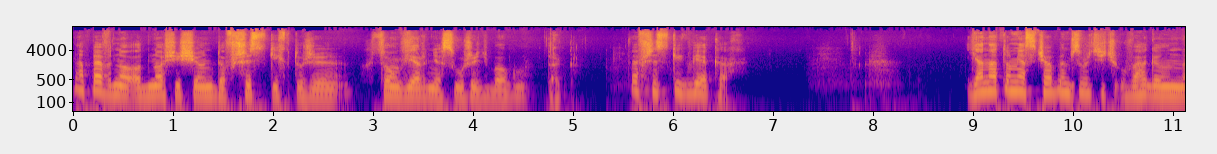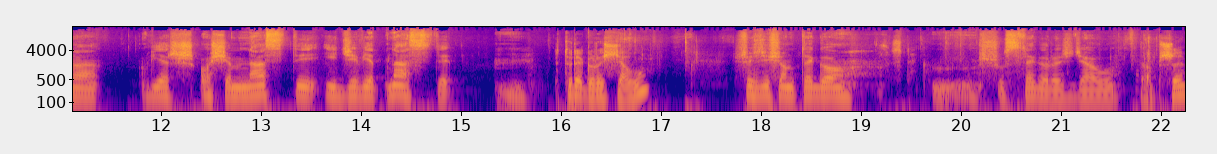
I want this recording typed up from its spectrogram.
na pewno odnosi się do wszystkich, którzy chcą wiernie służyć Bogu Tak. we wszystkich wiekach. Ja natomiast chciałbym zwrócić uwagę na wiersz 18 i 19 Którego rozdziału? 66 rozdziału. Dobrze.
